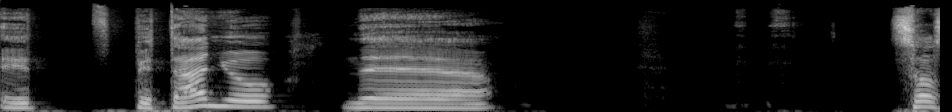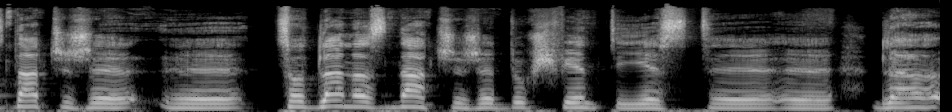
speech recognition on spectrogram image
e, w pytaniu e, co znaczy, że, co dla nas znaczy, że Duch Święty jest, y, y, dla,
